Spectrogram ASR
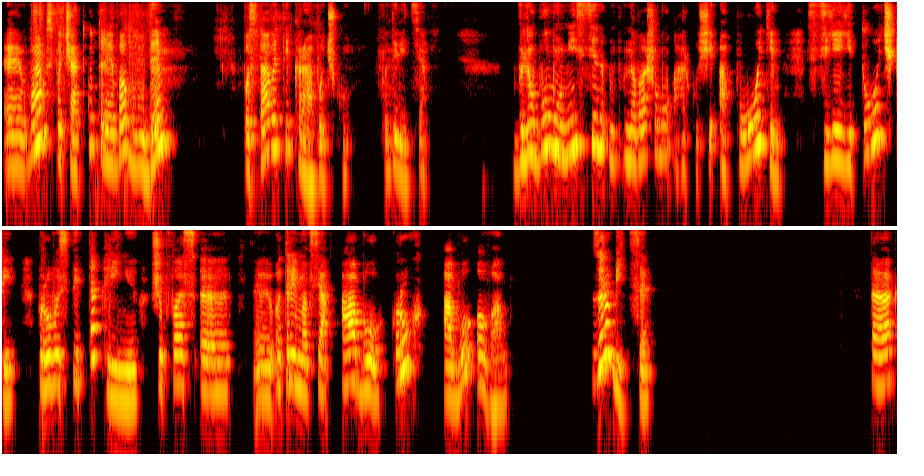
е, вам спочатку треба буде поставити крапочку. Подивіться, в будь-якому місці на вашому аркуші, а потім з цієї точки провести так лінію, щоб у вас е, е, отримався або круг, або овал. Зробіть це. Так.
